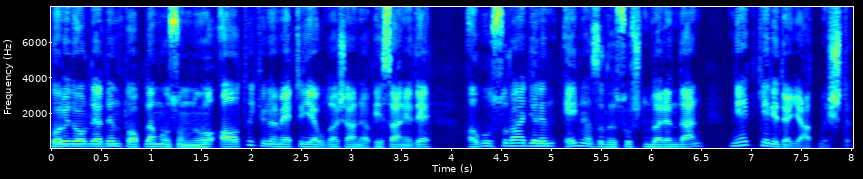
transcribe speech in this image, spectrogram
Koridorlarının toplam uzunluğu 6 kilometreye ulaşan hapishanede Avustralya'nın en azılı suçlularından Ned Kelly de yatmıştı.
